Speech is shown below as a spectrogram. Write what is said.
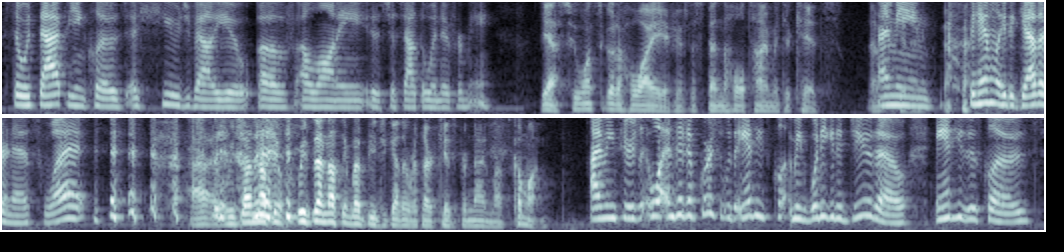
So, with that being closed, a huge value of Aulani is just out the window for me. Yes. Who wants to go to Hawaii if you have to spend the whole time with your kids? I mean, family togetherness. What? uh, we've done nothing. We've done nothing but be together with our kids for nine months. Come on. I mean, seriously. Well, and then of course with Auntie's, clo- I mean, what are you going to do though? Auntie's is closed,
